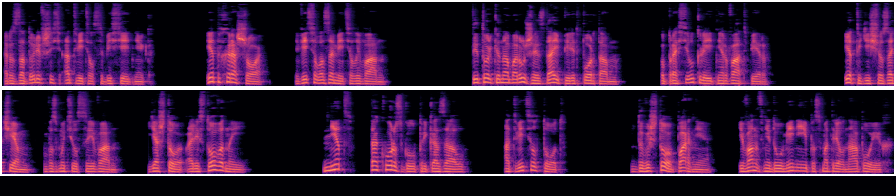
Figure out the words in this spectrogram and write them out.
Раззадорившись, ответил собеседник. «Это хорошо», — весело заметил Иван. «Ты только нам оружие сдай перед портом», — попросил Клейтнер Ватпер. «Это еще зачем?» — возмутился Иван. «Я что, арестованный?» «Нет, так Орсгул приказал», — ответил тот. «Да вы что, парни?» Иван в недоумении посмотрел на обоих.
